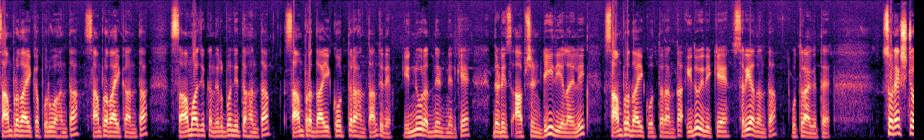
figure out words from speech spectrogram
ಸಾಂಪ್ರದಾಯಿಕ ಪೂರ್ವ ಹಂತ, ಸಾಂಪ್ರದಾಯಿಕ ಹಂತ, ಸಾಮಾಜಿಕ ನಿರ್ಬಂಧಿತ ಹಂತ, ಸಾಂಪ್ರದಾಯಿಕೋತ್ತರ ಹಂತ ಅಂತಿದೆ ಇನ್ನೂರ ಹದಿನೆಂಟನೇದಕ್ಕೆ ದಟ್ ಈಸ್ ಆಪ್ಷನ್ ಡಿ ಇದೆಯಲ್ಲ ಇಲ್ಲಿ. ಸಾಂಪ್ರದಾಯಿಕೋತ್ತರ ಅಂತ. ಇದು ಇದಕ್ಕೆ ಸರಿಯಾದಂಥ ಉತ್ತರ ಆಗುತ್ತೆ. ಸೊ ನೆಕ್ಸ್ಟು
